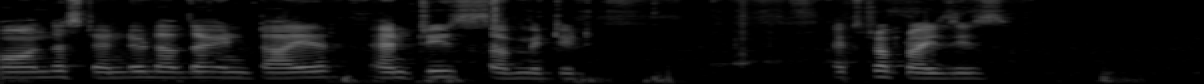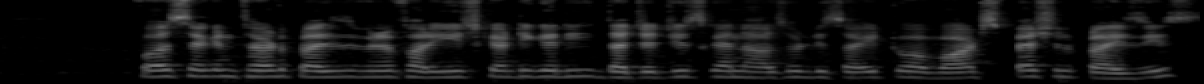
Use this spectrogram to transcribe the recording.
on the standard of the entire entries submitted. Extra prizes first second third prizes winner for each category the जजेस can also decide to award special prizes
